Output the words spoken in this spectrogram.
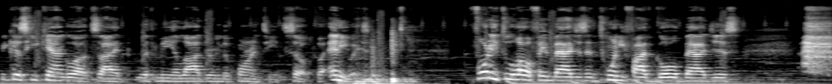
because he can't go outside with me a lot during the quarantine. So, but anyways, 42 Hall of Fame badges and 25 gold badges.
